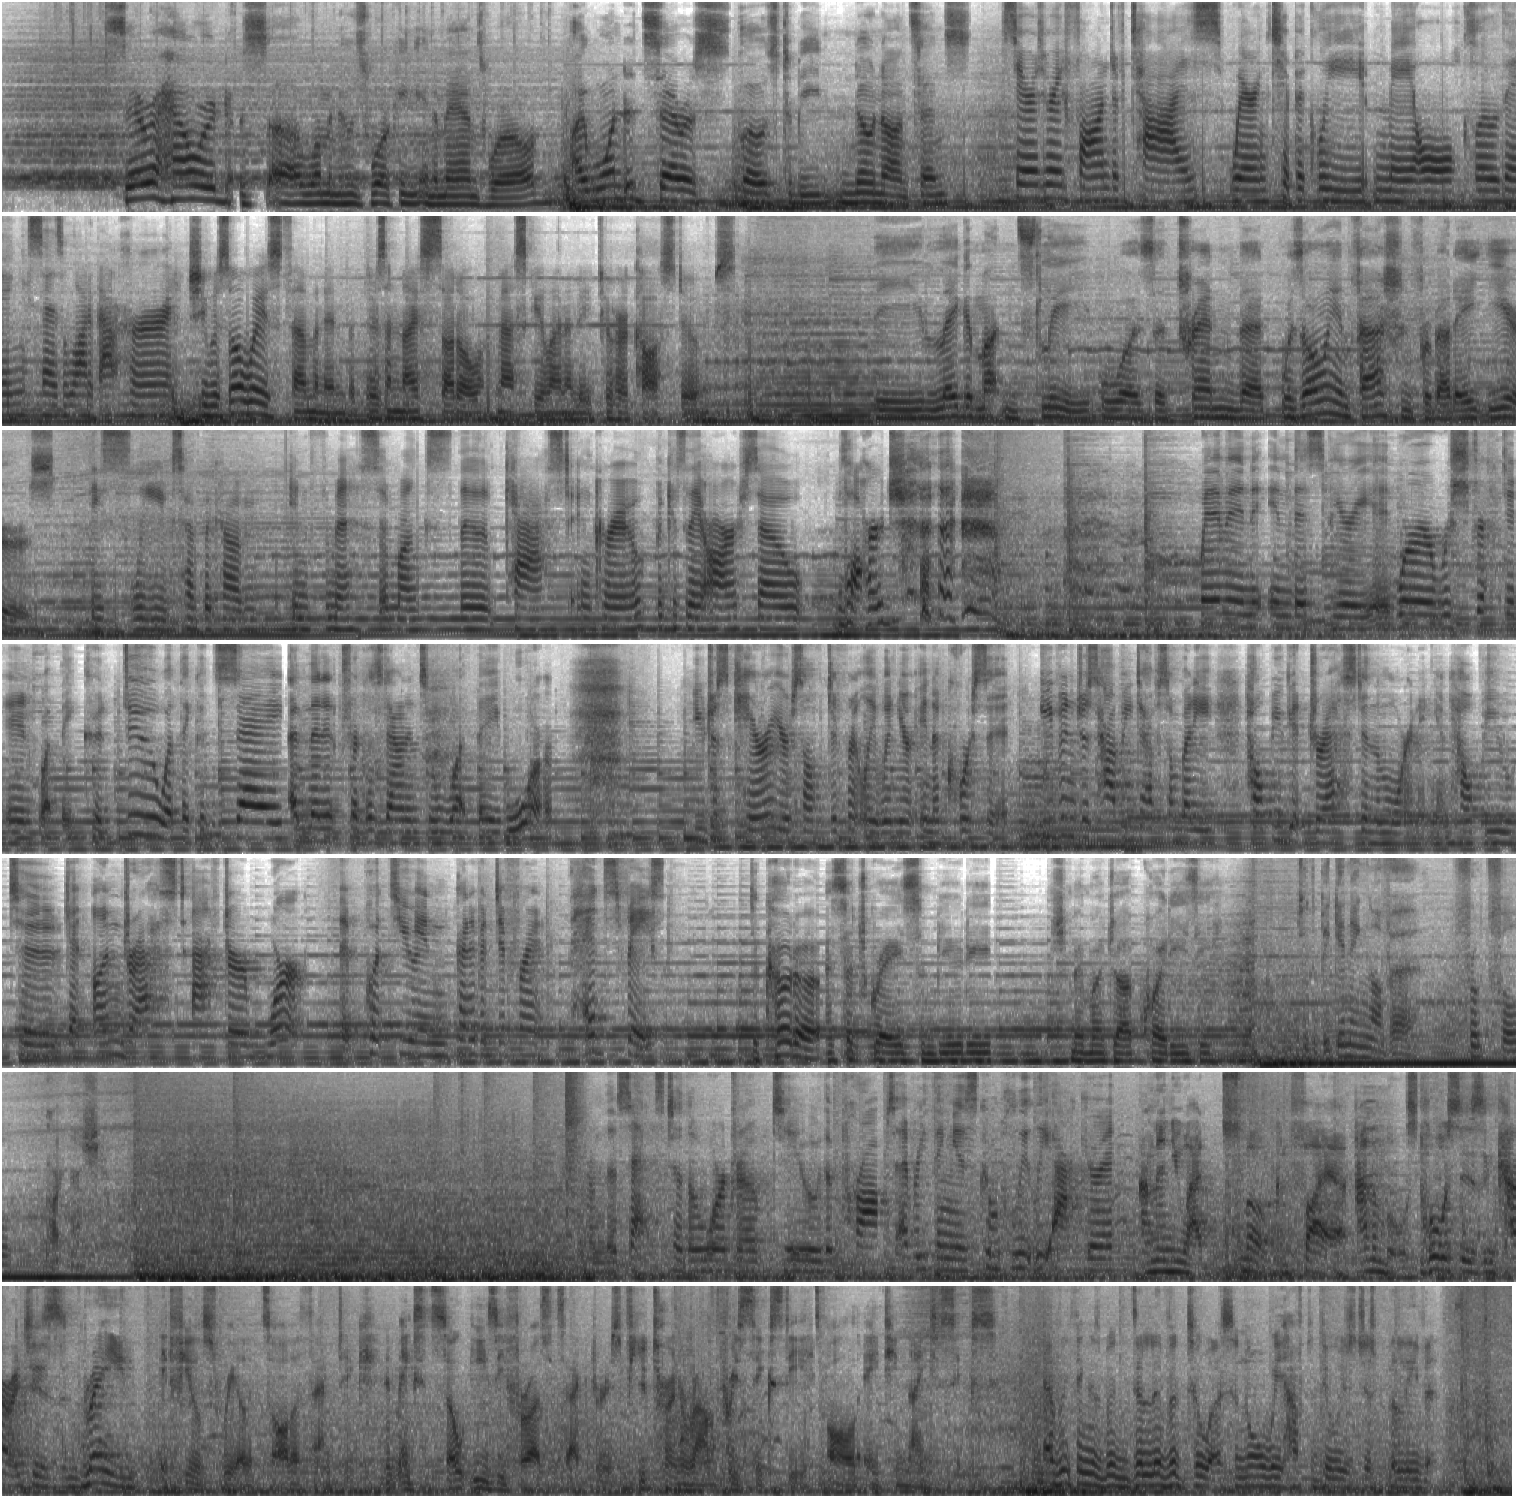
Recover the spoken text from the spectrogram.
Sara Howard is a woman who's working in a man's world. I wanted Sara's clothes to be no nonsense. Sara's very fond of ties. Wearing typically male clothing says a lot about her. She was always feminine, but there's a nice subtle masculinity to her costumes. The leg of mutton sleeve was a trend that was only in fashion for about eight years. These sleeves have become infamous amongst the cast and crew because they are so large. Women in this period were restricted in what they could do, what they could say, and then it trickles down into what they wore. You just carry yourself differently when you're in a corset. Even just having to have somebody help you get dressed in the morning and help you to get undressed after work, it puts you in kind of a different headspace. Dakota has such grace and beauty. She made my job quite easy. To the beginning of a fruitful partnership. To the wardrobe to the props, everything is completely accurate. And then you add smoke and fire, animals, horses and carriages and rain. It feels real, it's all authentic. It makes it so easy for us as actors. If you turn around 360, it's all 1896. Everything has been delivered to us, and all we have to do is just believe it.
